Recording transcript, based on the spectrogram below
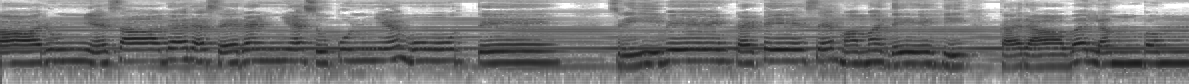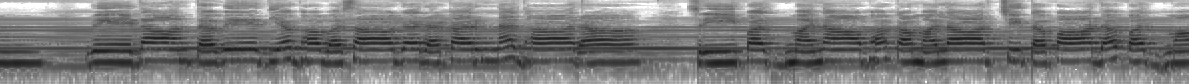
कारुण्यसागरशरण्यसुपुण्यमूर्ते श्रीवेङ्कटेश मम देहि करावलम्बम्। वेदान्तवेद्यभवसागरकर्णधारा श्रीपद्मनाभकमलार्चितपादपद्मा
